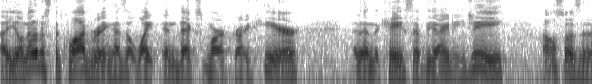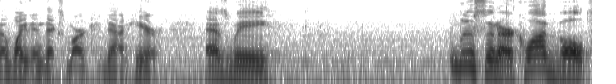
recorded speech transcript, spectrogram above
Uh, you'll notice the quad ring has a white index mark right here, and then the case of the IDG also has a white index mark down here. As we loosen our quad bolt,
